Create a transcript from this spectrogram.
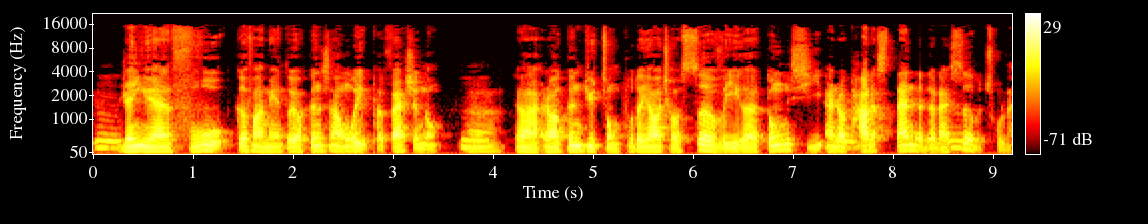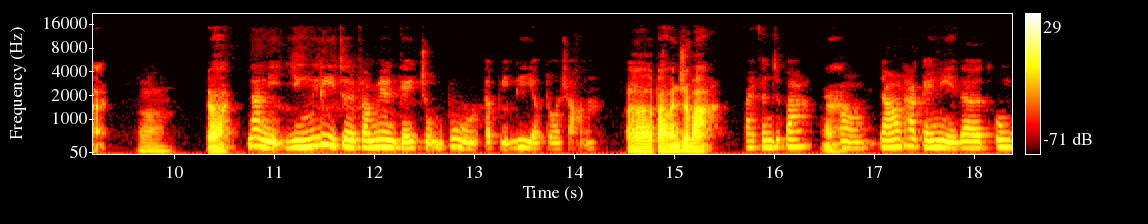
嗯人员服务各方面都要跟上位，professional。嗯嗯对吧？然后根据总部的要求 serve 一个东西，按照嗯它的 standard 来嗯 serve 出来，嗯对吧？那你盈利这方面给总部的比例有多少呢？呃，百分之八，百分之八，嗯哦，然后他给你的工，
